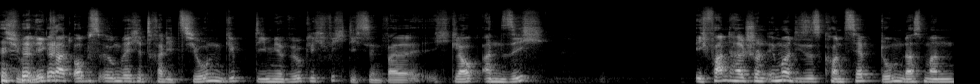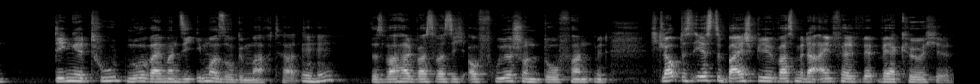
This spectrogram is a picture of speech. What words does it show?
ich überlege gerade, ob es irgendwelche Traditionen gibt, die mir wirklich wichtig sind, weil ich glaube an sich, ich fand halt schon immer dieses Konzept dumm, dass man Dinge tut, nur weil man sie immer so gemacht hat. Das war halt was, was ich auch früher schon doof fand mit. Ich glaube, das erste Beispiel, was mir da einfällt, wäre wär Kirche.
